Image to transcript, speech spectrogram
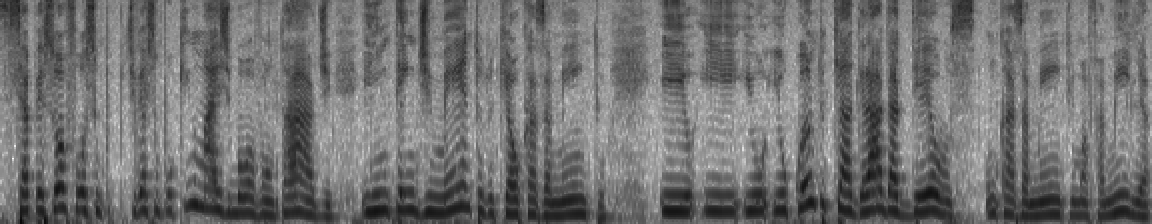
se a pessoa fosse tivesse um pouquinho mais de boa vontade e entendimento do que é o casamento e, e, e, o, e o quanto que agrada a Deus um casamento e uma família,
